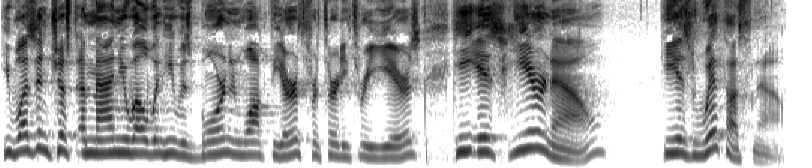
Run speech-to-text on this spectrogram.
He wasn't just Emmanuel when he was born and walked the earth for 33 years. He is here now. He is with us now.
